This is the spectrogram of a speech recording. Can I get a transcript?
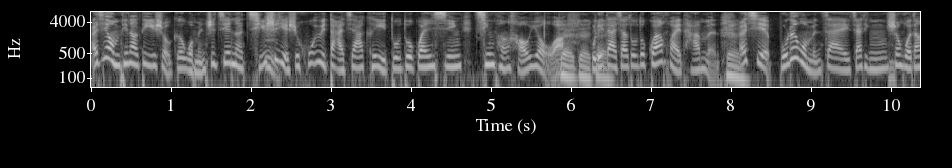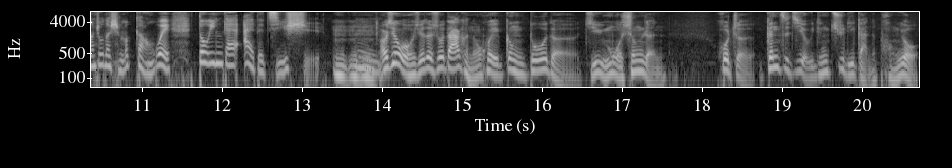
而今天我们听到第一首歌《我们之间》呢，其实也是呼吁大家可以多多关心亲朋好友啊，对对对鼓励大家多多关怀他们。而且不论我们在家庭生活当中的什么岗位，都应该爱的及时。嗯嗯嗯，而且我会觉得说，大家可能会更多的给予陌生人，或者跟自己有一定距离感的朋友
